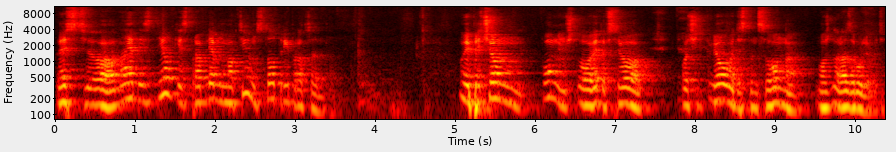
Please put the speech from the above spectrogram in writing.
То есть на этой сделке с проблемным активом 103%. Ну и причем помним, что это все очень клево, дистанционно можно разруливать.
